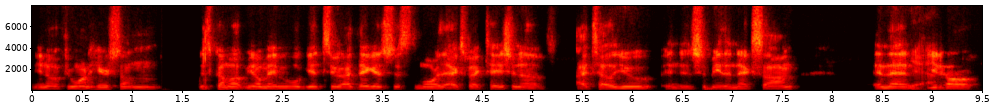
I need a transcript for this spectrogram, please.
you know, if you want to hear something, just come up. You know, maybe we'll get to. I think it's just more the expectation of I tell you, and it should be the next song, and then Yeah. you know,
